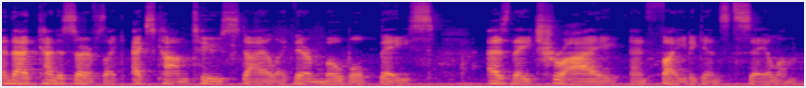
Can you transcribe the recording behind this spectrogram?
And that kind of serves like XCOM 2 style, like their mobile base as they try and fight against Salem.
